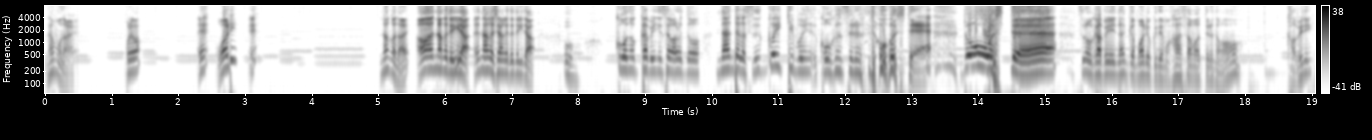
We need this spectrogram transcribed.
なんもない。これは？え終わり？え？なんかない？あーなんかできた。えなんか知らんけど出てきた。おこの壁に触るとなんだかすっごい気分に興奮する。どうして？どうして？その壁になんか魔力でも挟まってるの？壁に？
